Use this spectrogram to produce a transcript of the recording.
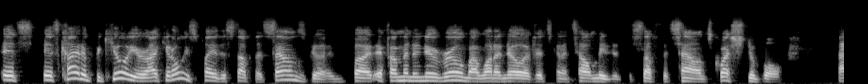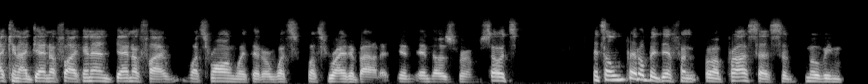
it's it's kind of peculiar. I can always play the stuff that sounds good, but if I'm in a new room, I want to know if it's going to tell me that the stuff that sounds questionable. I can identify. I can identify what's wrong with it or what's what's right about it in, in those rooms. So it's it's a little bit different uh, process of moving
